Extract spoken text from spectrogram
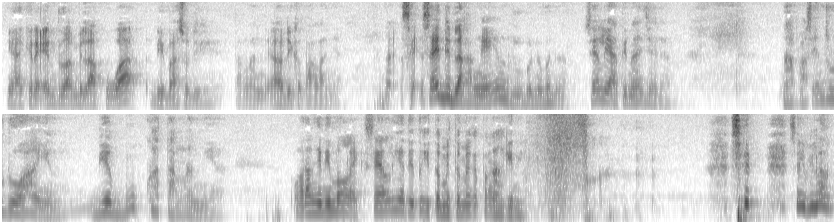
Ya akhirnya Andrew ambil aqua, dia basuh di tangan eh, di kepalanya. Nah saya, saya di belakangnya Andrew bener-bener. Saya liatin aja kan. Nah pas Andrew doain, dia buka tangannya. Orang ini melek, saya lihat itu hitam-hitamnya ke tengah gini. saya, saya bilang,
